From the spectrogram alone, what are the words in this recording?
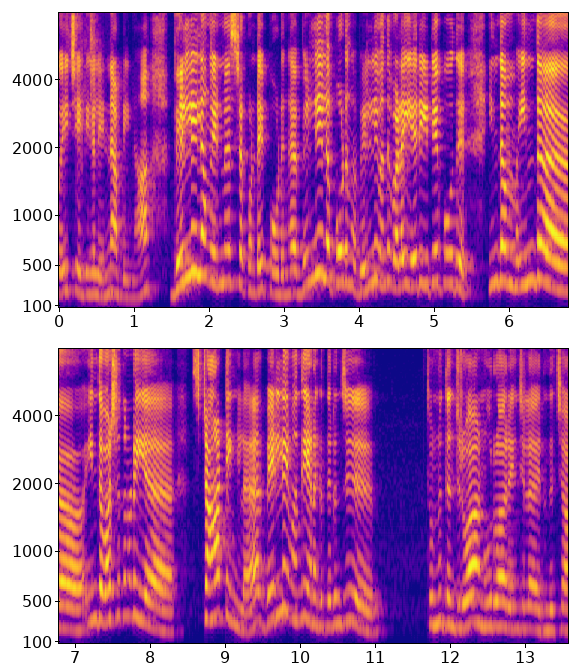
பொய் செய்திகள் என்ன அப்படின்னா வெள்ளியில் உங்கள் இன்வெஸ்டரை கொண்டு போய் போடுங்க. வெள்ளியில் போடுங்க. வெள்ளி வந்து விலை ஏறிக்கிட்டே போகுது. இந்த இந்த இந்த வருஷத்தினுடைய ஸ்டார்டிங்கில் வெள்ளி வந்து எனக்கு தெரிஞ்சு தொண்ணூத்தஞ்சு ரூபா நூறுரூவா ரேஞ்சில் இருந்துச்சா?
